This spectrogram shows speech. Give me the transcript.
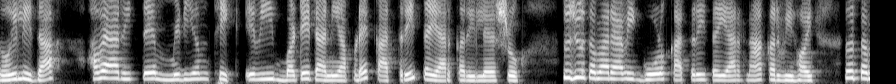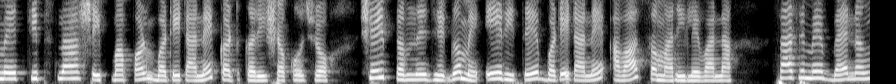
ધોઈ લીધા. હવે આ રીતે મીડિયમ થીક એવી બટેટાની આપણે કાતરી તૈયાર કરી લેશું. તો જો તમારે આવી ગોળ કાતરી તૈયાર ના કરવી હોય, તો તમે ચિપ્સના શેપમાં પણ બટેટાને કટ કરી શકો છો. શેપ તમને જે ગમે એ રીતે બટેટાને આવા સમારી લેવાના. સાથે મેં બે નંગ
